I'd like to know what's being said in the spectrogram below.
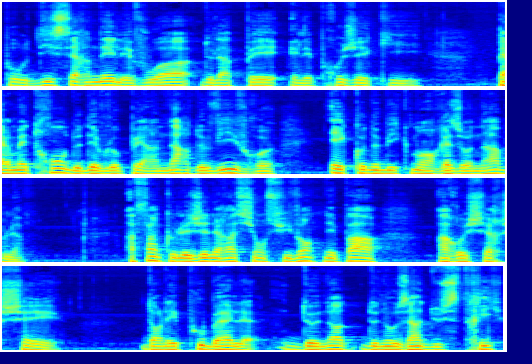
pour discerner les voies de la paix et les projets qui permettront de développer un art de vivre économiquement raisonnable, afin que les générations suivantes n'aient pas à rechercher dans les poubelles de, nos industries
